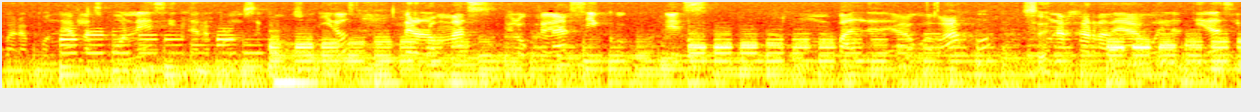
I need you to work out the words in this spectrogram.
para poner, las pones y te reproduce como sonidos, pero lo más, lo clásico es un balde de agua abajo, Sí. una jarra de agua y la tiras y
